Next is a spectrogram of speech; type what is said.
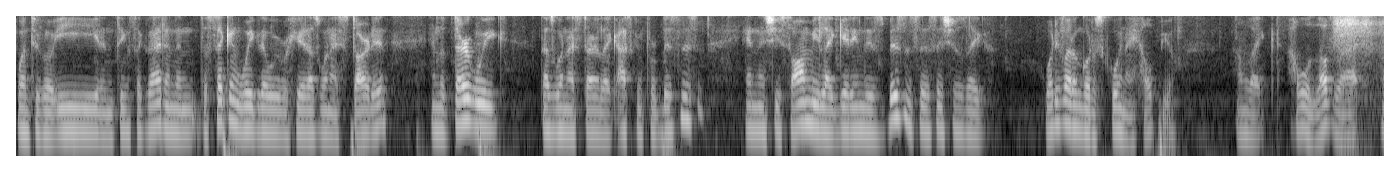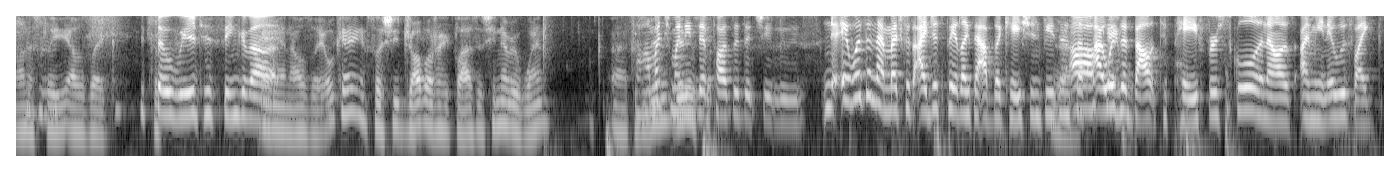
Went to go eat and things like that. And then the second week that we were here, that's when I started. And the third week, that's when I started like asking for business. And then she saw me like getting these businesses, and she was like, "What if I don't go to school and I help you?" I'm like, "I will love that." Honestly, I was like, It's so weird to think about. and I was like, "Okay." So she dropped out of her classes. She never went. Uh, 'cause so how much money deposit did you lose? No, it wasn't that much because I just paid like the application fees and stuff. Oh, I was about to pay for school, and I was, I mean, it was like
